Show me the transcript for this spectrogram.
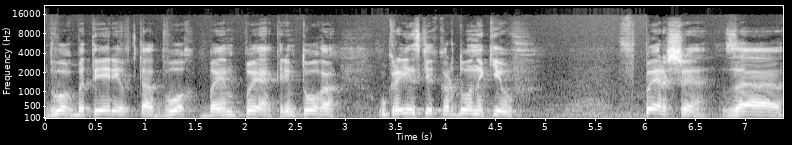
двох БТРів та двох БМП. Крім того, українських кордонників вперше за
